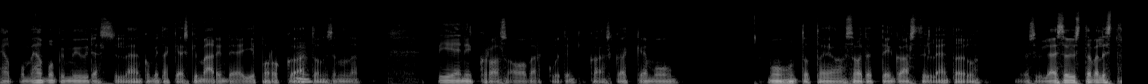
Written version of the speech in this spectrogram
helppo, helpompi myydä sillä kuin mitä keskimäärin DJ-porukkaa. Mm. Mm. Että oli semmoinen pieni crossover kuitenkin kanssa kaikkeen muuhun. Muuhun tota, ja soitettiin kanssa silleen todella myös yleisöystävällistä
